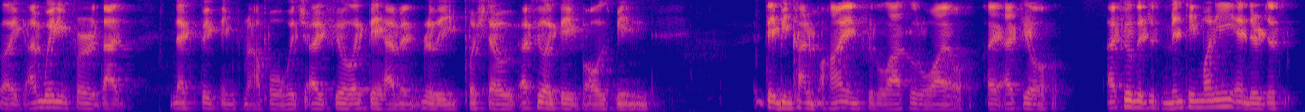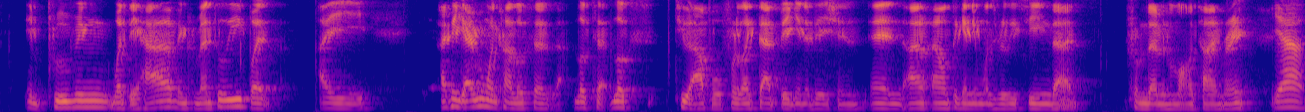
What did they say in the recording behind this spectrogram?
Like, I'm waiting for that next big thing from Apple, which I feel like they haven't really pushed out. I feel like they've always been, they've been kind of behind for the last little while. I, I feel, I feel they're just minting money and they're just improving what they have incrementally. But I, I think everyone kind of looks as looked at looks to Apple for like that big innovation, and I, I don't think anyone's really seeing that from them in a long time, right? Yeah,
